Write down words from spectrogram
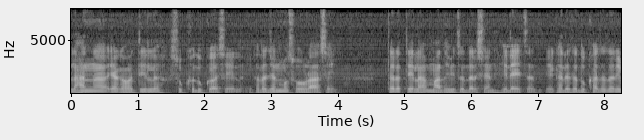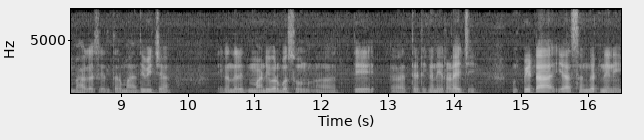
लहान या गावातील सुखदुःख असेल एखादा जन्मसोहळा असेल तर त्याला माधवीचं दर्शन हे द्यायचं. एखाद्याचा दुःखाचा जरी भाग असेल तर महादेवीच्या एकंदरीत मांडीवर बसून ते त्या ठिकाणी रडायचे. मग पेटा या संघटनेने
